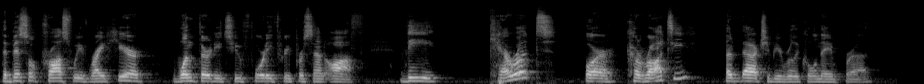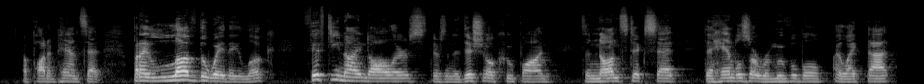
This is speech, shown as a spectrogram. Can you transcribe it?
the Bissell CrossWave right here, 132, 43% off. The Carote or Karate, that'd actually be a really cool name for a, a pot and pan set. But I love the way they look. $59. There's an additional coupon. It's a non-stick set. The handles are removable. I like that.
